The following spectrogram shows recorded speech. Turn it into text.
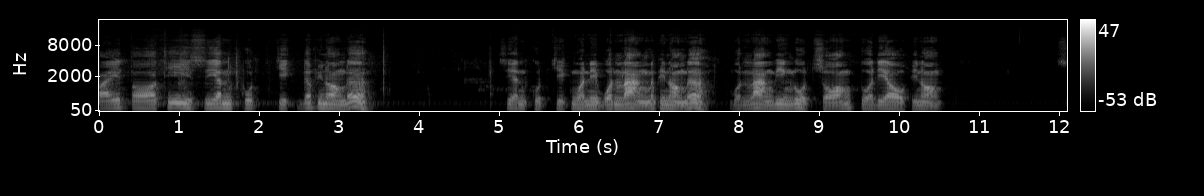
ไปต่อที่เซียนกุดจิกเด้อพี่น้องเด้อเซียนกุดจิกงวดนี้บนล่างเด้อพี่น้องเด้อบนล่างวิ่งรูดสองตัวเดียวพี่น้องส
